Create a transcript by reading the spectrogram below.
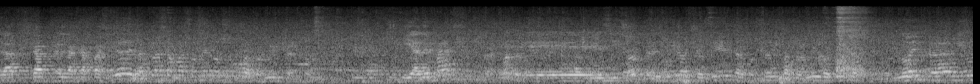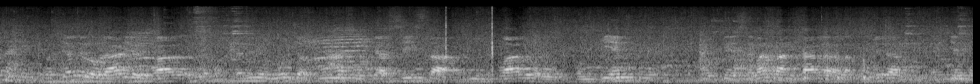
la, cap- la capacidad de la plaza más o menos son 4.000 personas. Y además, eh, si son 3.800 o son 4.200, no entrará ni una. Cuestión del horario, igual, tenemos mucho público que asista puntual o con tiempo, porque se va a arrancar la, la comida en tiempo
